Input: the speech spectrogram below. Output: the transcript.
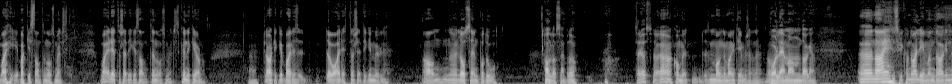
var, var, ikke i stand til noe som helst. Var rett og slett ikke i stand til noe som helst. Kunne ikke gjøre noe. Ja. Klarte ikke bare Det var rett og slett ikke mulig. Han uh, låste seg inn på do. Han låste seg inn på do? Seriøst? Ja, han kom ut mange, mange timer senere. På Lehmann-dagen? Uh, nei, jeg husker ikke om det var Lehmann-dagen,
